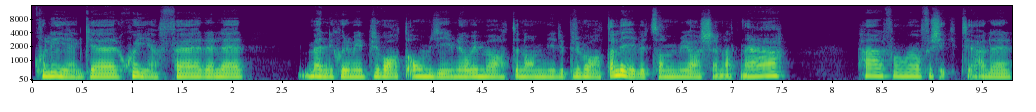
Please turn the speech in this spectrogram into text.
kollegor, chefer eller människor i min privata omgivning och vi möter någon i det privata livet som jag känner att nej, här får vi vara försiktiga eller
